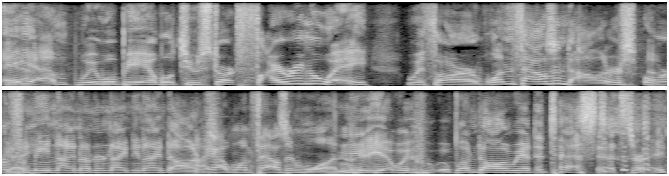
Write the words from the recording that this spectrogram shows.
a.m. We will be able to start firing away with our one thousand dollars, or Okay. for me nine hundred ninety nine dollars. I got one thousand one. yeah, we, one dollar we had to test. That's right.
